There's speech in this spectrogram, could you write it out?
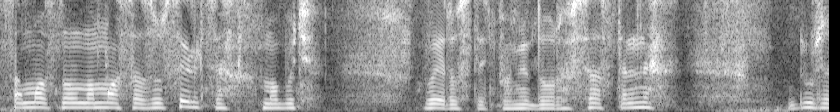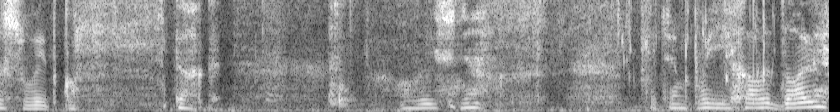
Сама основна маса зусиль це, мабуть, виростить помідори. Все остальне дуже швидко. Так. Вишня. Потім поїхали далі.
